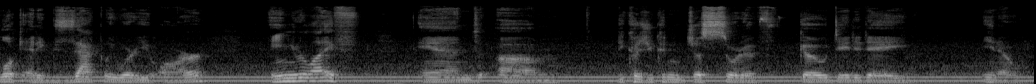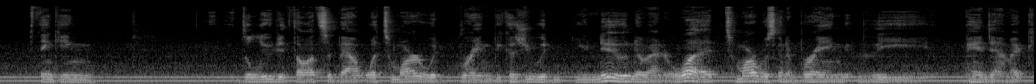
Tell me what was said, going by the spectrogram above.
look at exactly where you are in your life. And um, because you couldn't just sort of go day to day, you know, thinking deluded thoughts about what tomorrow would bring because you would you knew no matter what tomorrow was going to bring the pandemic.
